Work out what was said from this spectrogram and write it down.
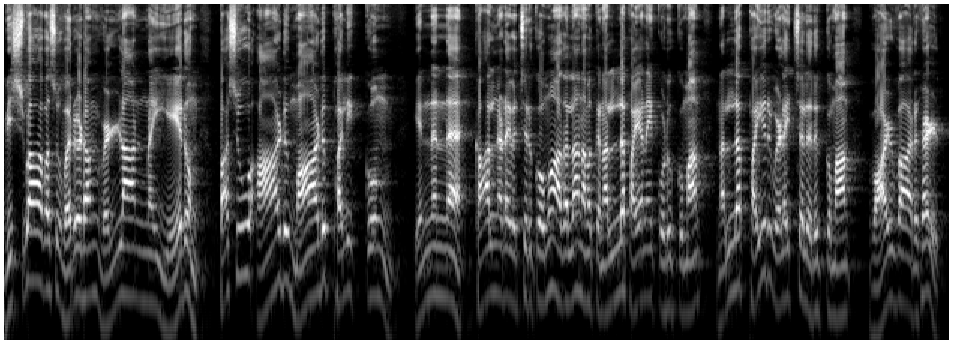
விஸ்வாவசு வருடம் வெள்ளாண்மை ஏறும் பசு ஆடு மாடு பலிக்கும் என்னென்ன கால்நடை வச்சுருக்கோமோ அதெல்லாம் நமக்கு நல்ல பயனை கொடுக்குமாம். நல்ல பயிர் விளைச்சல் இருக்குமாம். வாழ்வார்கள்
